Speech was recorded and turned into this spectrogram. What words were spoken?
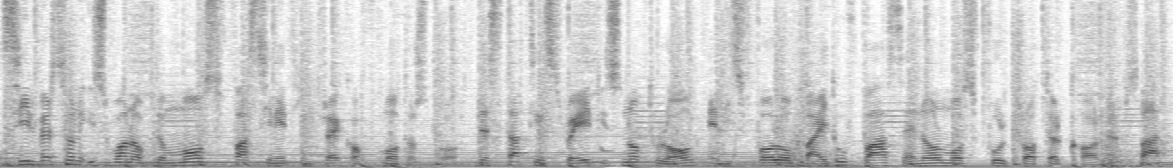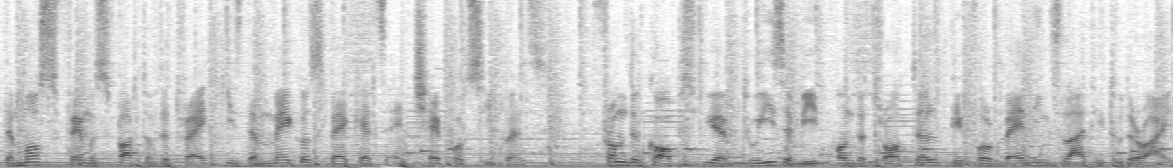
Silverstone is one of the most fascinating tracks of motorsport. The starting straight is not too long and is followed by two fast and almost full throttle corners. But the most famous part of the track is the Maggotts, Beckett's and Chapel sequence. From the copse, you have to ease a bit on the throttle before bending slightly to the right.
